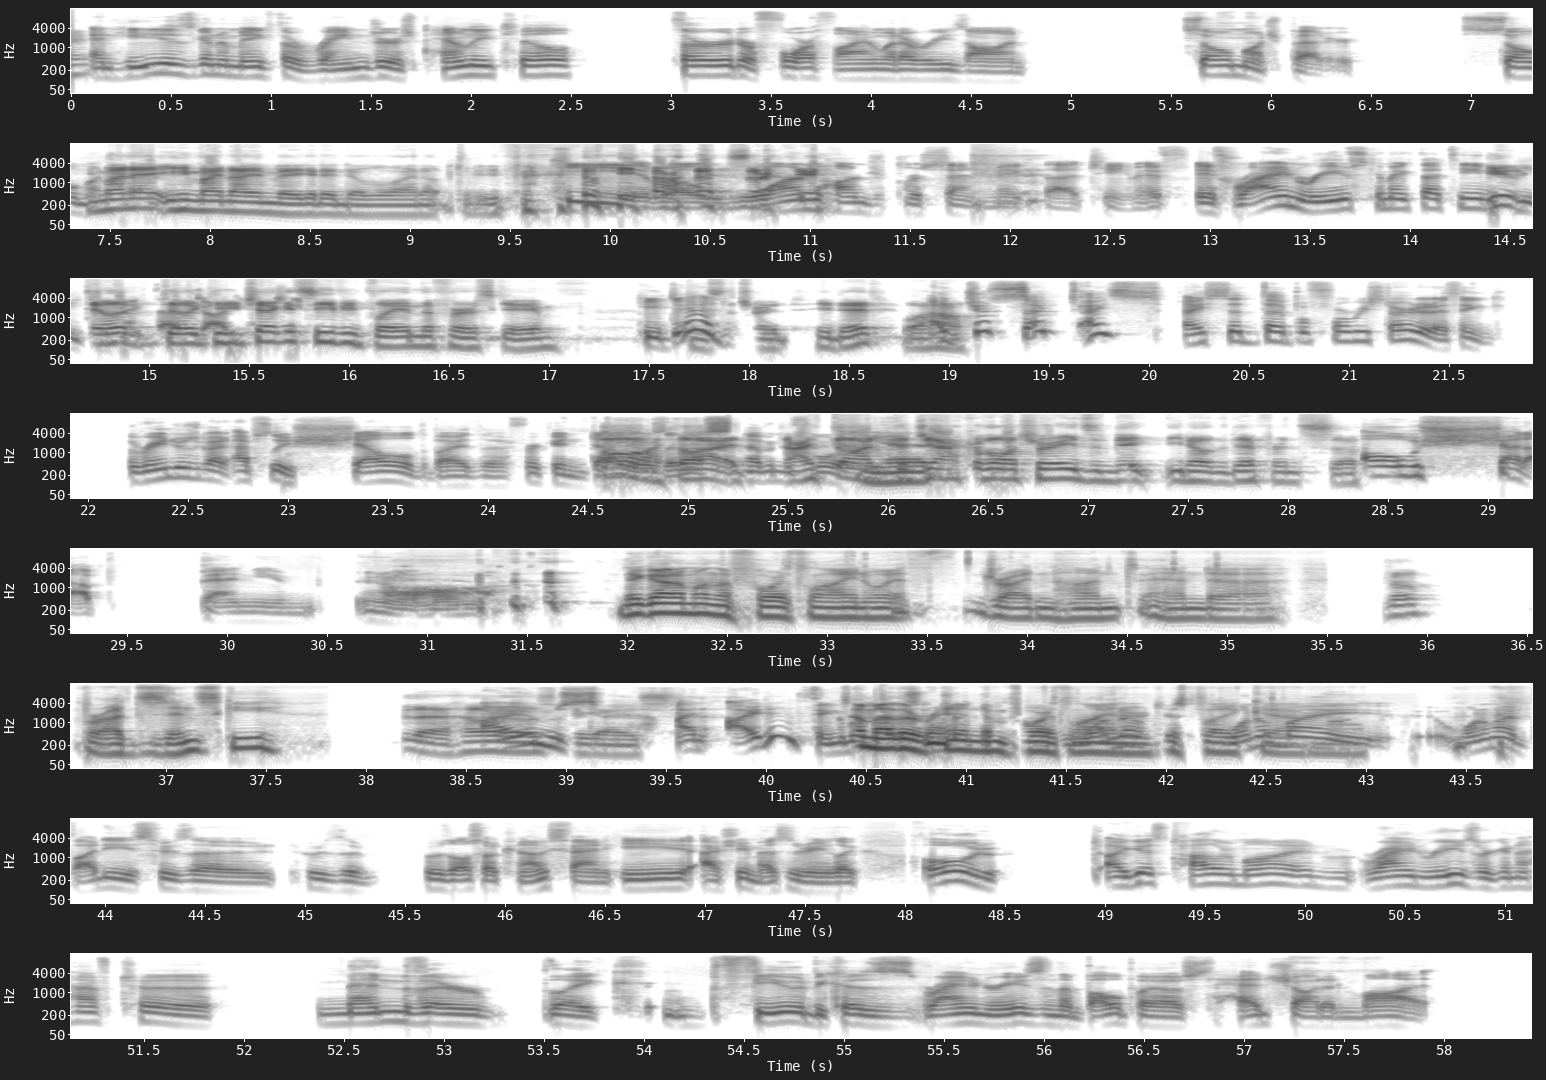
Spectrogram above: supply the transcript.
okay? and he is going to make the Rangers penalty kill third or fourth line, whatever he's on, so much better, so He much. might not, he might not even make it into the lineup to be fair. He will honest, one hundred percent make that team. If if Ryan Reaves can make that team, You, he can Dylan, that Dylan, can you check and see if he played in the first game? He did. He did. Wow. I just said I, I said that before we started. I think the Rangers got absolutely shelled by the freaking oh, I Devils. They lost thought seven I thought Yeah. the jack of all trades would make you know the difference. So Oh, shut up, Ben. You. Oh. They got him on the fourth line with Dryden Hunt and uh, Phil, Brodzinski. who the hell I are am those two guys? I, I didn't think Some about other random fourth liner, of- just like one of uh, my one of my buddies who's a who's a who's also a Canucks fan. He actually messaged me. He's like, "Oh, I guess Tyler Motte and Ryan Reaves are gonna have to mend their like feud because Ryan Reaves in the bubble playoffs headshotted Motte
